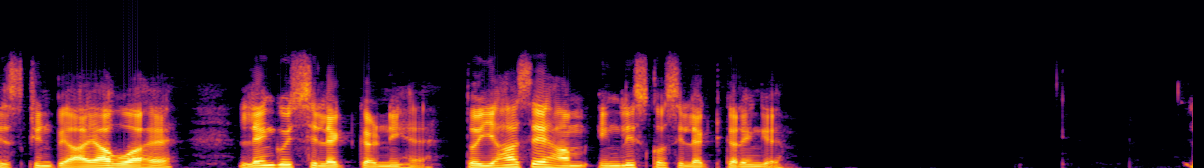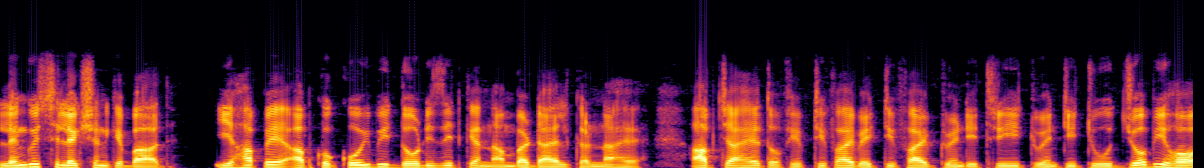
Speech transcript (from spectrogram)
स्क्रीन पे आया हुआ है लैंग्वेज सिलेक्ट करनी है। तो यहाँ से हम इंग्लिश को सिलेक्ट करेंगे। लैंग्वेज सिलेक्शन के बाद यहाँ पे आपको कोई भी दो डिजिट का नंबर डायल करना है। आप चाहे तो 55, 85, 23, 22 जो भी हो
